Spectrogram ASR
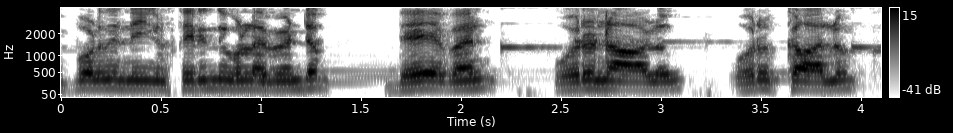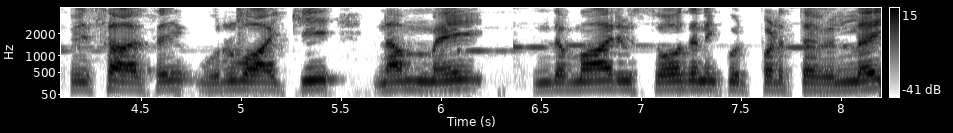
இப்பொழுது நீங்கள் தெரிந்து கொள்ள வேண்டும். தேவன் ஒரு நாளும் ஒரு காலும் பிசாசை உருவாக்கி நம்மை இந்த மாதிரி சோதனைக்கு உட்படுத்தவில்லை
